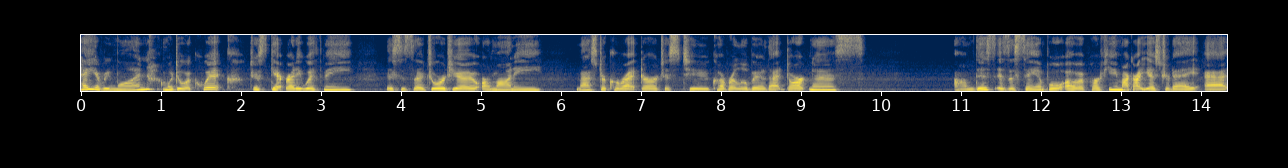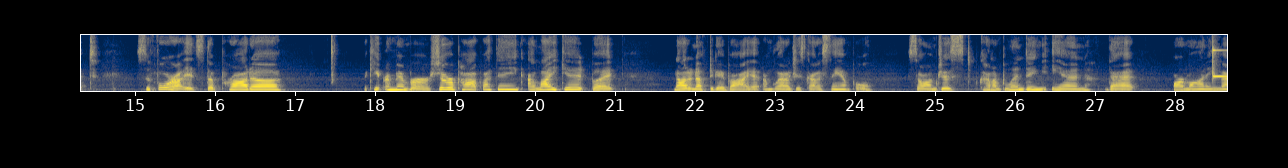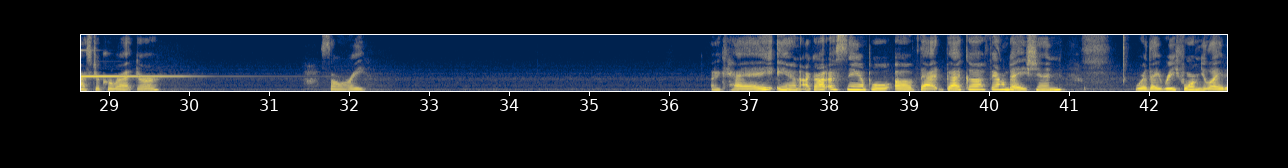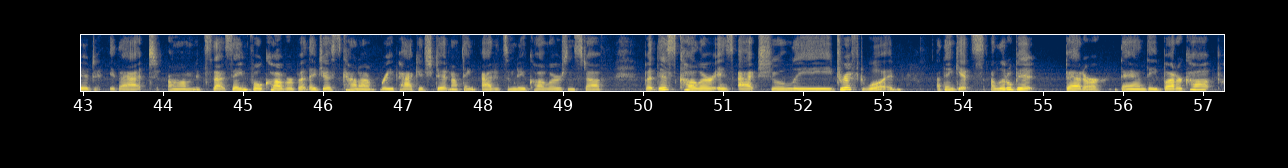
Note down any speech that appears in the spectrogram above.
Hey everyone, I'm going to do a quick, just get ready with me. This is the Giorgio Armani Master Corrector just to cover a little bit of that darkness. Um, this is a sample of a perfume I got yesterday at Sephora. It's the Prada, I can't remember, Sugar Pop I think. I like it, but not enough to go buy it. I'm glad I just got a sample. So I'm just kind of blending in that Armani Master Corrector. Sorry. Okay, and I got a sample of that Becca foundation where they reformulated that. Um, it's that same full cover, but they just kind of repackaged it and I think added some new colors and stuff. But this color is actually driftwood. I think it's a little bit better than the Buttercup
